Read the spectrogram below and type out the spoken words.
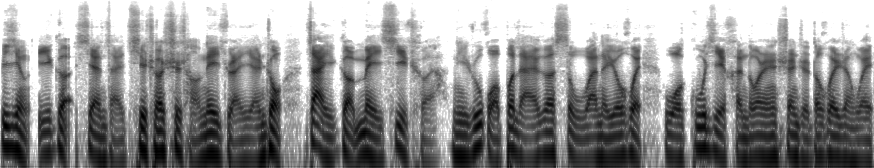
毕竟，一个现在汽车市场内卷严重，再一个美系车呀，你如果不来个四五万的优惠，我估计很多人甚至都会认为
